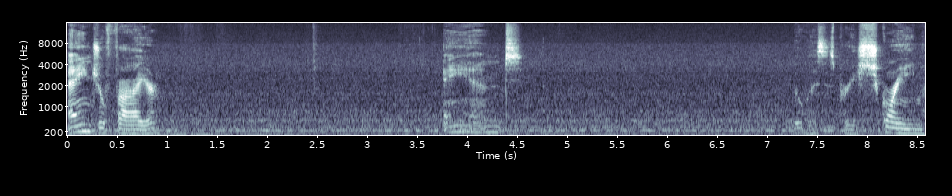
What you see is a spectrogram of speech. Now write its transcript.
Angel Fire and oh this is pretty scream.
